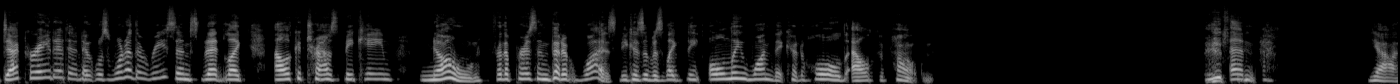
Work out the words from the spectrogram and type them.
decorated and it was one of the reasons that like Alcatraz became known for the prison that it was because it was like the only one that could hold Al Capone. And yeah,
